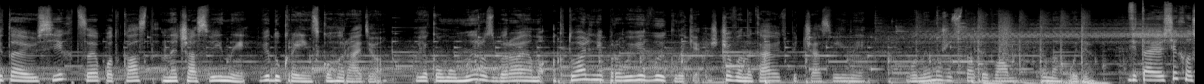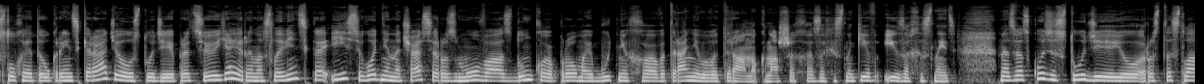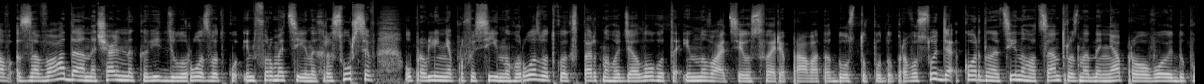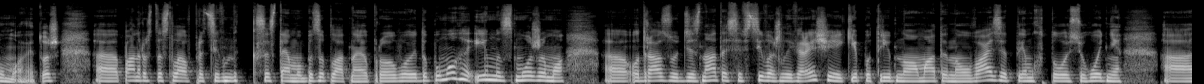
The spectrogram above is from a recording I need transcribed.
Вітаю усіх! Це подкаст Не час війни від українського радіо, в якому ми розбираємо актуальні правові виклики, що виникають під час війни. Вони можуть стати вам у нагоді. Вітаю всіх. Ви слухаєте українське радіо. У студії працюю я, Ірина Славінська, і сьогодні на часі розмова з думкою про майбутніх ветеранів і ветеранок наших захисників і захисниць. На зв'язку зі студією Ростислав Завада, начальник відділу розвитку інформаційних ресурсів, управління професійного розвитку, експертного діалогу та інновації у сфері права та доступу до правосуддя, координаційного центру з надання правової допомоги. Тож е, пан Ростислав, працівник системи безоплатної правової допомоги, і ми зможемо можемо е, одразу дізнатися всі важливі речі, які потрібно мати на увазі тим, хто сьогодні е,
